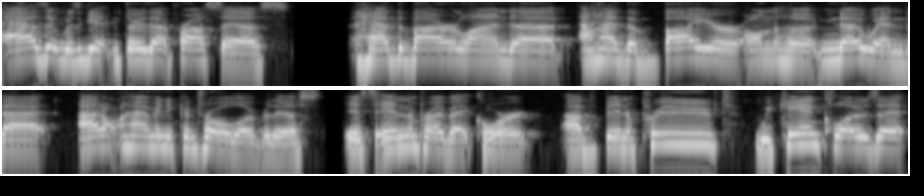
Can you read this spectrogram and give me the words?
as it was getting through that process, had the buyer lined up. I had the buyer on the hook, knowing that I don't have any control over this. It's in the probate court. I've been approved. We can close it,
